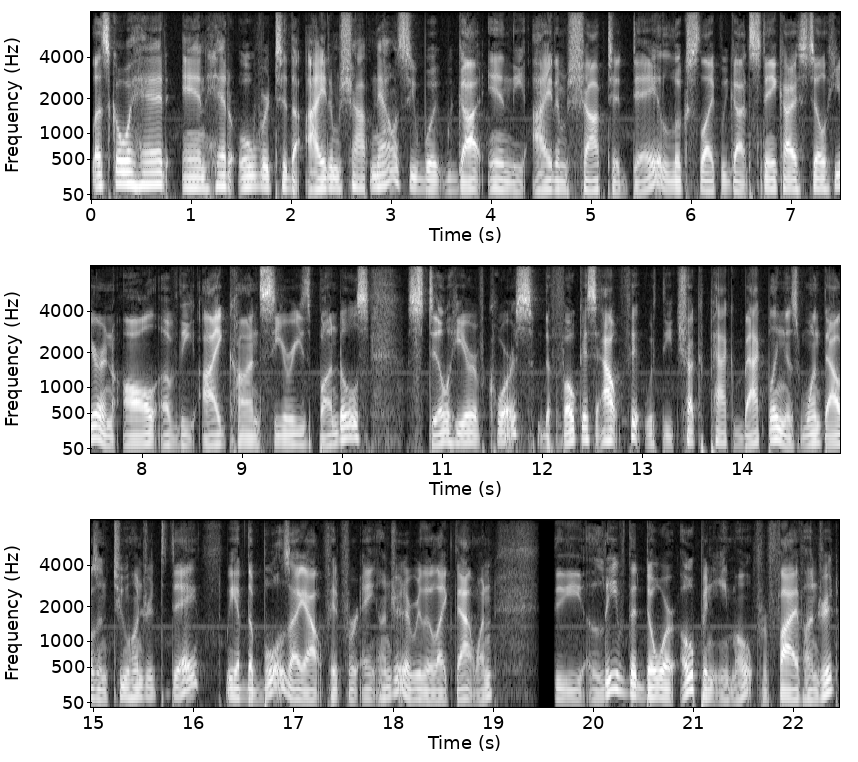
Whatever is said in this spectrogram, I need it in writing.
let's go ahead and head over to the item shop now and see what we got in the item shop today. It looks like we got Snake Eye still here and all of the Icon series bundles still here, of course. The Focus outfit with the Chuck Pack back bling is 1,200 today. We have the Bullseye outfit for 800. I really like that one. The Leave the Door Open emote for 500.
